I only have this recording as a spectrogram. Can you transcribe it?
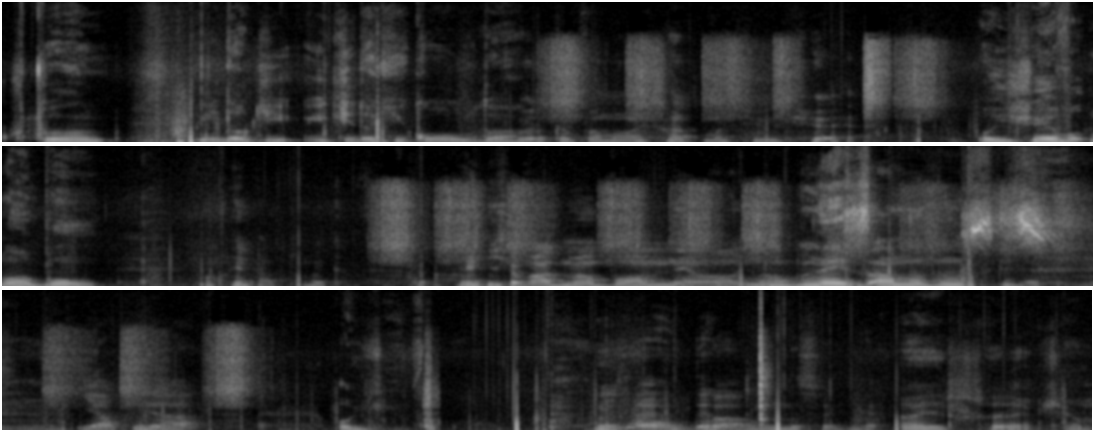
kurtulalım. Bir dakika iki dakika oldu daha. Dur kafanı oynatma çünkü. Ay yapma bu. oynatma kafanı. Ya Fatma bom ne oğlum? Neyse anladınız siz. Yap ya. Ay, Hayat devamını da söyle. hayır söylemeyeceğim.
